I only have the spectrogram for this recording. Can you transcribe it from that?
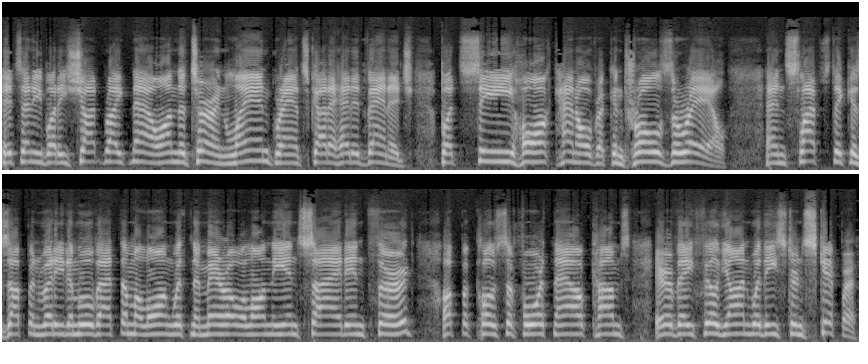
It's anybody's shot right now on the turn. Land Grant's got a head advantage, but Seahawk Hanover controls the rail. And Slapstick is up and ready to move at them, along with Numero along the inside in third. Up a closer fourth now comes Hervé Filion with Eastern Skipper.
